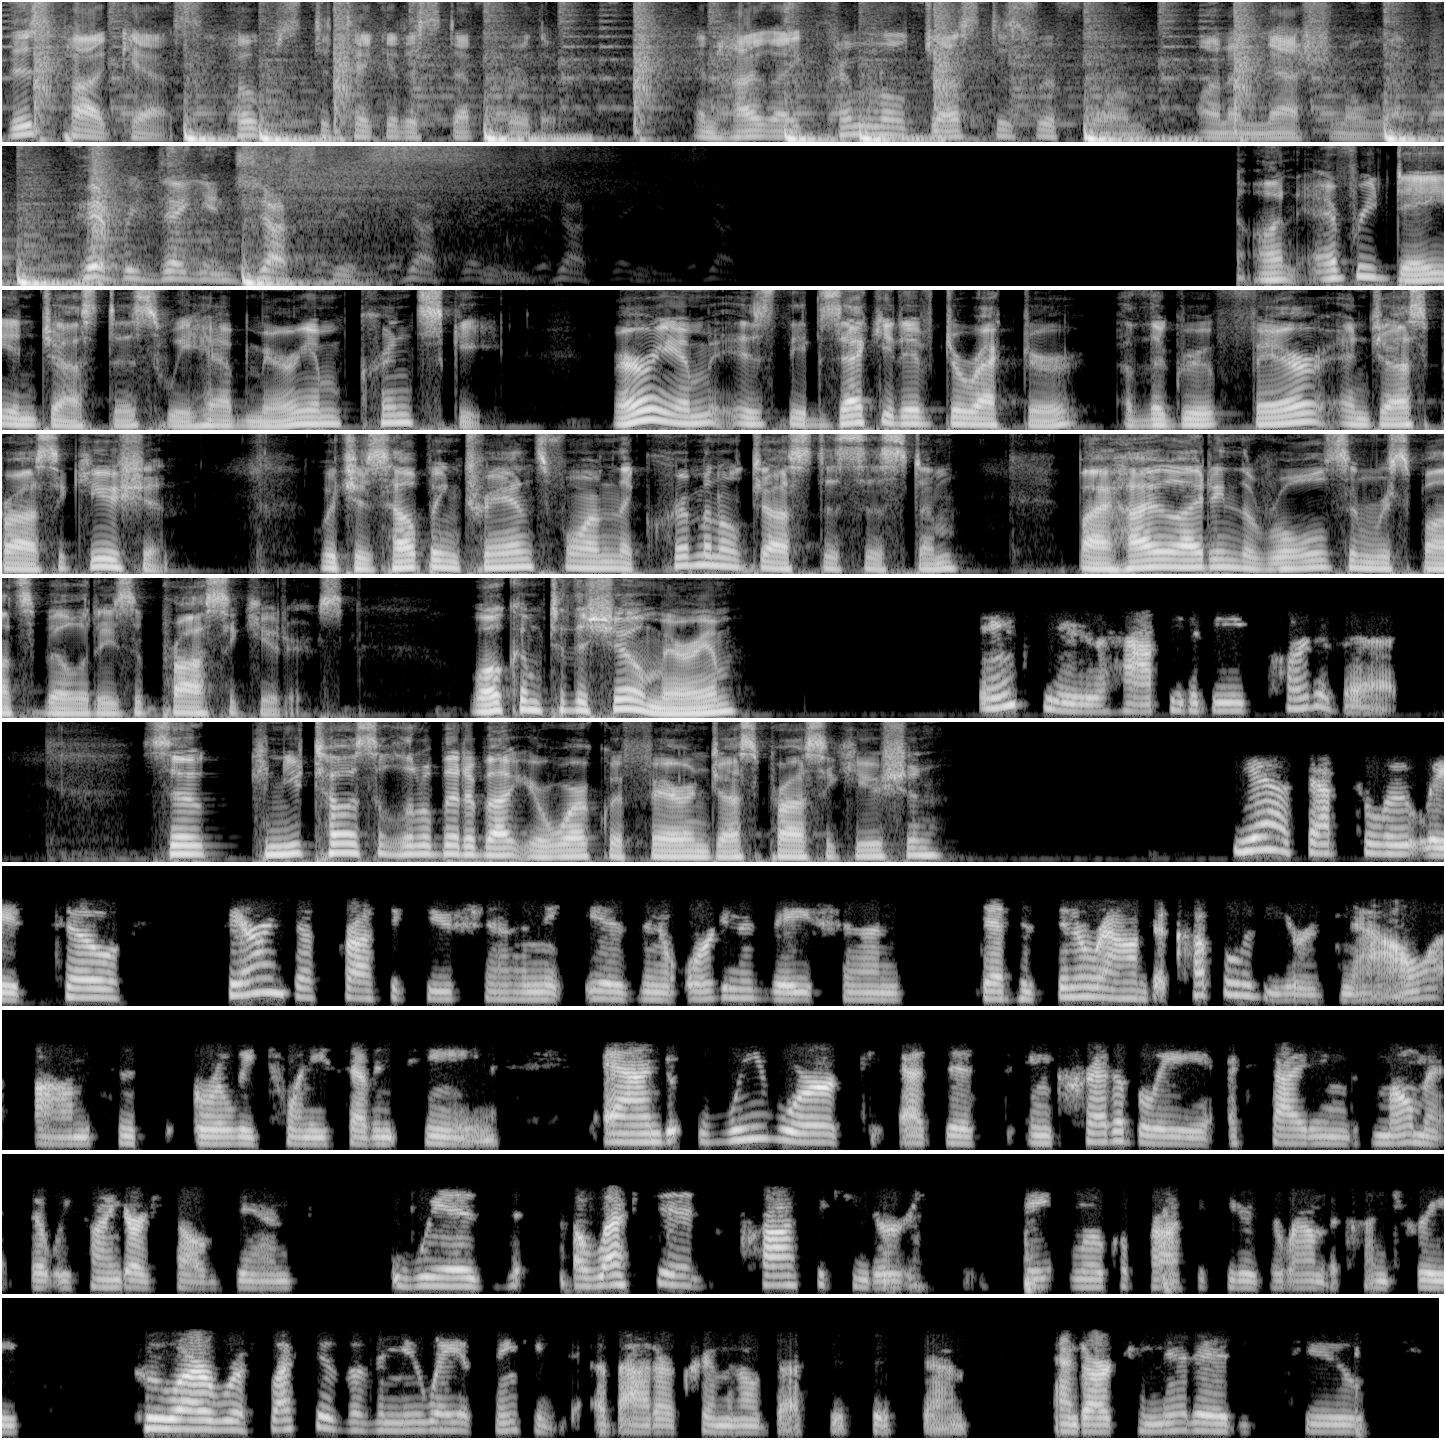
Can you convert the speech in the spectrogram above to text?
This podcast hopes to take it a step further and highlight criminal justice reform on a national level. Everyday injustice. On Everyday Injustice, we have Miriam Krinsky. Miriam is the executive director of the group Fair and Just Prosecution, which is helping transform the criminal justice system by highlighting the roles and responsibilities of prosecutors. Welcome to the show, Miriam. Thank you. Happy to be part of it. So, can you tell us a little bit about your work with Fair and Just Prosecution? Yes, absolutely. So, Fair and Just Prosecution is an organization that has been around a couple of years now, um, since early 2017. And we work at this incredibly exciting moment that we find ourselves in with elected prosecutors, state and local prosecutors around the country, who are reflective of a new way of thinking about our criminal justice system and are committed to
